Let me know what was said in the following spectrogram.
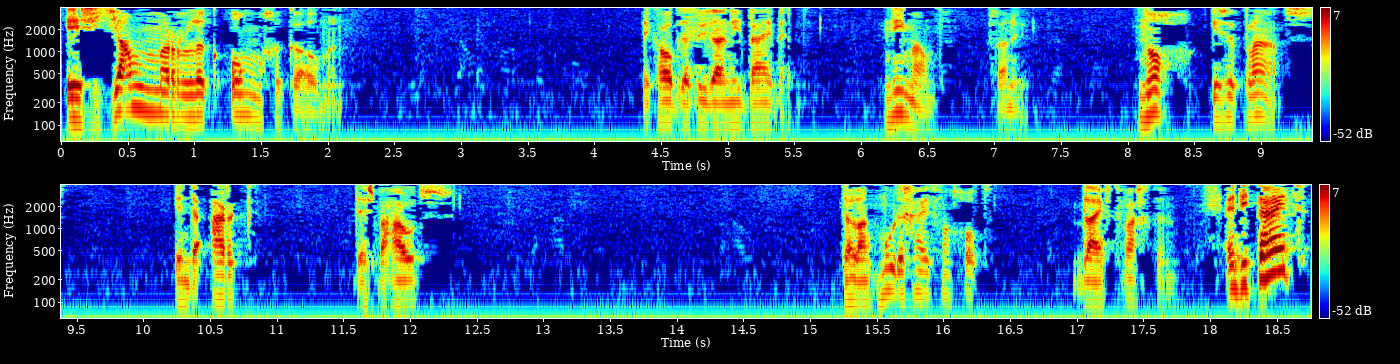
is jammerlijk omgekomen. Ik hoop dat u daar niet bij bent. Niemand van u. Nog is er plaats in de ark des behouds. De langmoedigheid van God blijft wachten. En die tijd,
